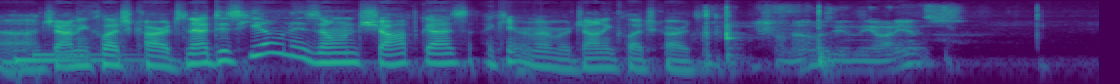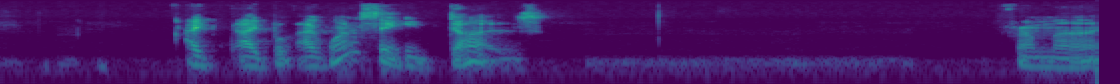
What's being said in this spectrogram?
Uh, Johnny Clutch Cards. Now, does he own his own shop, guys? I can't remember. Johnny Clutch Cards. I don't know. Is he in the audience? I I I want to say he does. From uh,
